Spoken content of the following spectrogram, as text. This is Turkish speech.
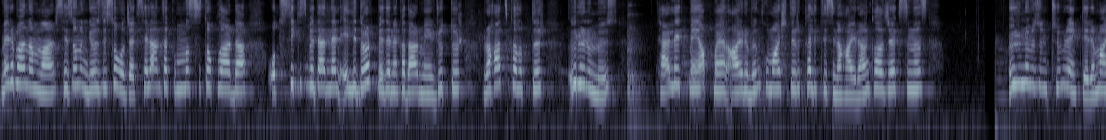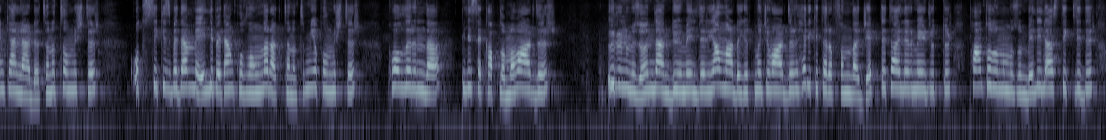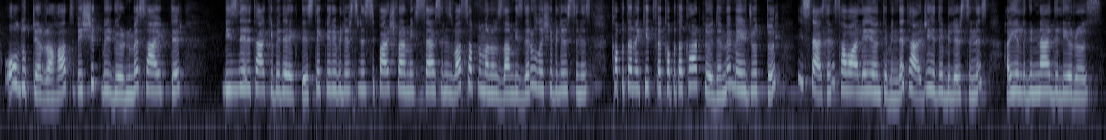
Merhaba hanımlar. Sezonun gözdesi olacak Selen takımımız stoklarda 38 bedenden 54 bedene kadar mevcuttur. Rahat kalıptır. Ürünümüz terletme yapmayan ayrıbın kumaştır. Kalitesine hayran kalacaksınız. Ürünümüzün tüm renkleri mankenlerde tanıtılmıştır. 38 beden ve 50 beden kullanılarak tanıtım yapılmıştır. Kollarında plise kaplama vardır. Ürünümüz önden düğmelidir, yanlarda yırtmacı vardır. Her iki tarafında cep detayları mevcuttur. Pantolonumuzun beli lastiklidir. Oldukça rahat ve şık bir görünüme sahiptir. Bizleri takip ederek destek verebilirsiniz. Sipariş vermek isterseniz WhatsApp numaramızdan bizlere ulaşabilirsiniz. Kapıda nakit ve kapıda kartla ödeme mevcuttur. İsterseniz havale yönteminde tercih edebilirsiniz. Hayırlı günler diliyoruz.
